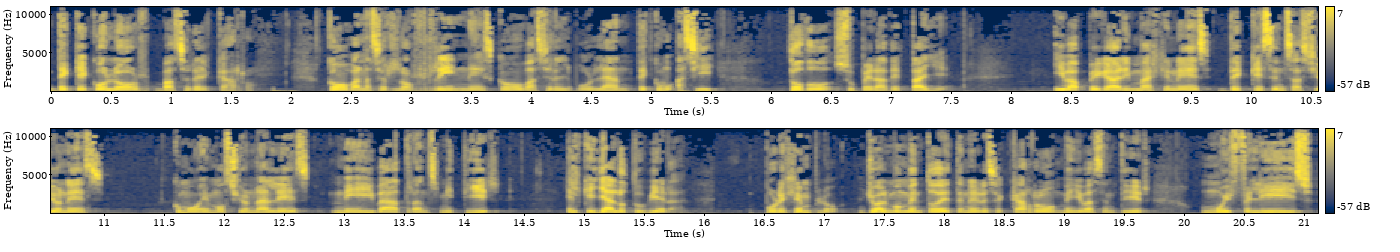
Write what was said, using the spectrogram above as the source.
¿De qué color va a ser el carro? ¿Cómo van a ser los rines? ¿Cómo va a ser el volante? ¿Cómo? Así, todo súper a detalle iba a pegar imágenes de qué sensaciones como emocionales me iba a transmitir el que ya lo tuviera. Por ejemplo, yo al momento de tener ese carro me iba a sentir muy feliz,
